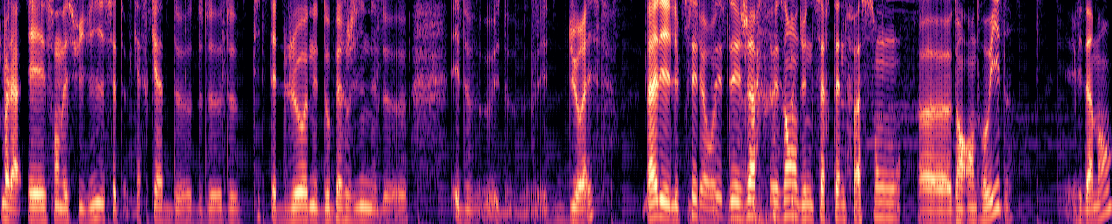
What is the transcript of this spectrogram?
Voilà, et s'en est suivi cette cascade de, de- de- de petites têtes jaunes et d'aubergines et de, et, de, et, de, et du reste. Ah, les, les petits C'était aussi. déjà présent d'une certaine façon euh, dans Android, évidemment.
